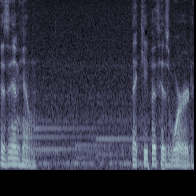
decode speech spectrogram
is in him that keepeth his word,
